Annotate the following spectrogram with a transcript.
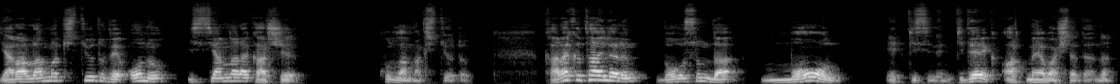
yararlanmak istiyordu ve onu isyanlara karşı kullanmak istiyordu. Kara Kıtayların doğusunda Moğol etkisinin giderek artmaya başladığını,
